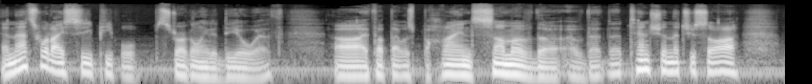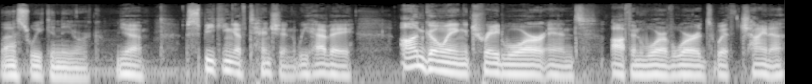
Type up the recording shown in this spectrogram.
and that's what I see people struggling to deal with. Uh, I thought that was behind some of the of the, the tension that you saw last week in New York. Yeah. Speaking of tension, we have a ongoing trade war and often war of words with China.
